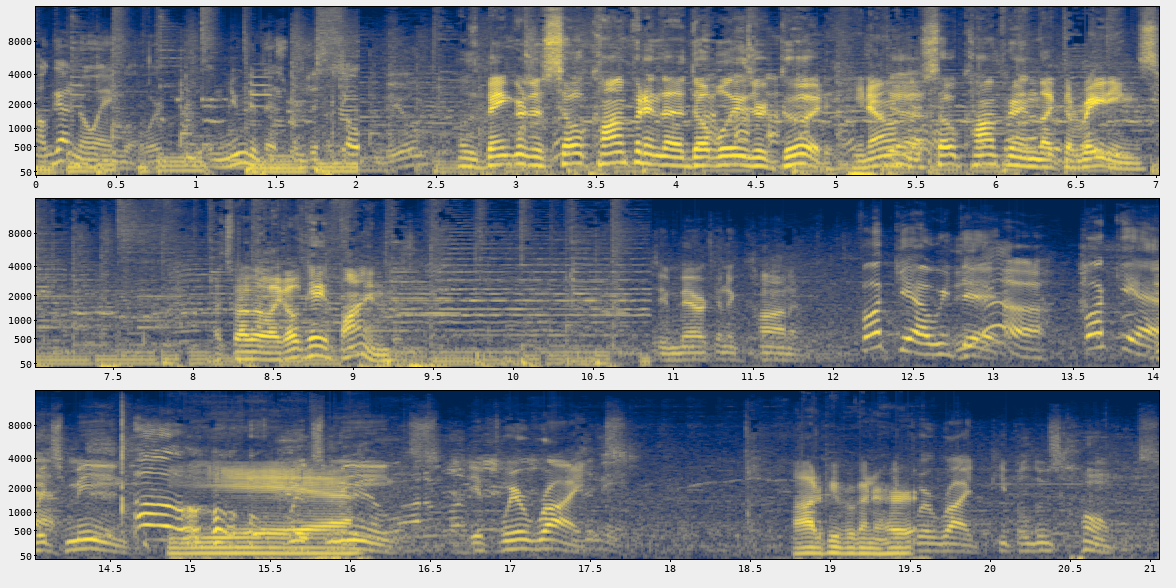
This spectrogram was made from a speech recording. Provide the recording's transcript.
I've got no angle. We're new to this. We're just so. Those bankers are so confident that the double A's are good. You know, Yeah. they're so confident in like the ratings. That's why they're like, okay, fine. The American economy. Fuck yeah, we did. Yeah. Fuck yeah. Which means, Oh. Yeah. which means, if we're right, A lot of people are gonna if hurt. we're right, people lose homes,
